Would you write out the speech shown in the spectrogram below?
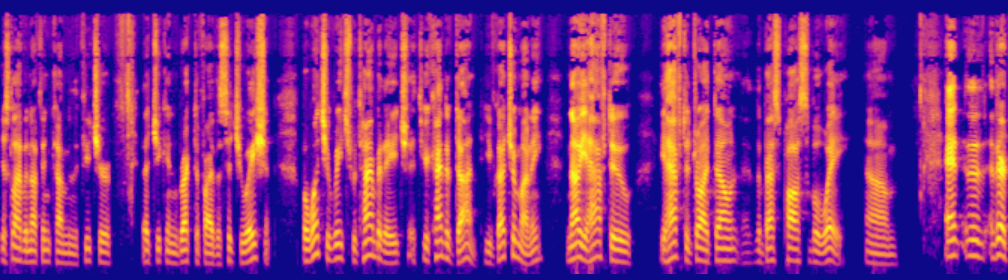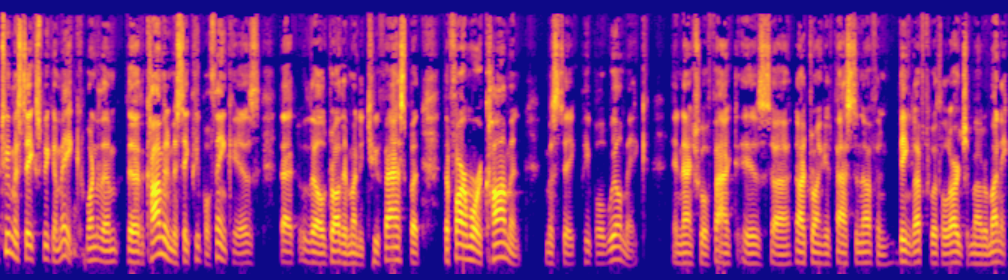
you still have enough income in the future that you can rectify the situation. But once you reach retirement age, you're kind of done. You've got your money. Now you have to you have to draw it down the best possible way. Um, and there are two mistakes we can make. One of them, the, the, common mistake people think is that they'll draw their money too fast, but the far more common mistake people will make, in actual fact, is uh, not drawing it fast enough and being left with a large amount of money.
